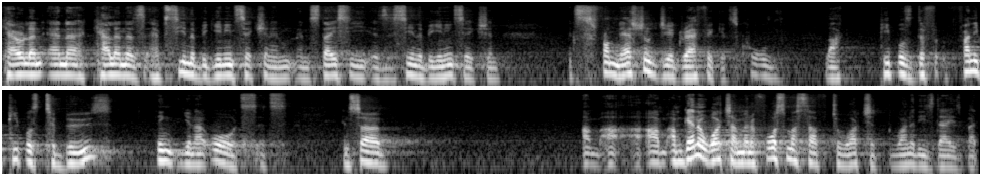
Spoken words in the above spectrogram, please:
Carolyn, Anna, Callan have seen the beginning section, and, and Stacy has seen the beginning section. It's from National Geographic. It's called like people's different, funny people's taboos. Think, you know, oh, it's, it's, and so I'm, I, I'm going to watch, I'm going to force myself to watch it one of these days, but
